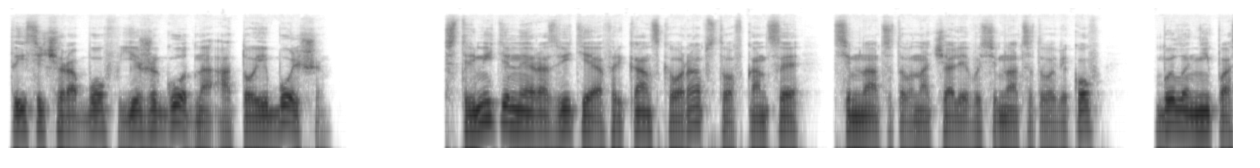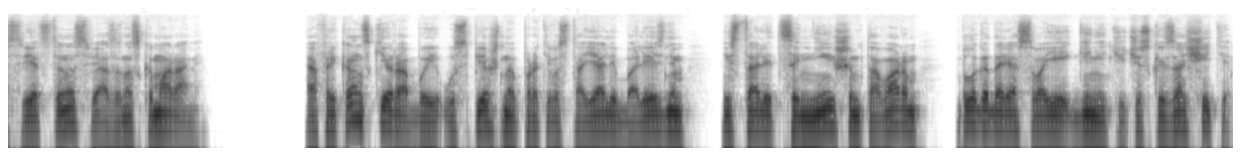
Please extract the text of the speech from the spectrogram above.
тысяч рабов ежегодно, а то и больше. Стремительное развитие африканского рабства в конце XVII – начале XVIII веков было непосредственно связано с комарами. Африканские рабы успешно противостояли болезням и стали ценнейшим товаром благодаря своей генетической защите.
